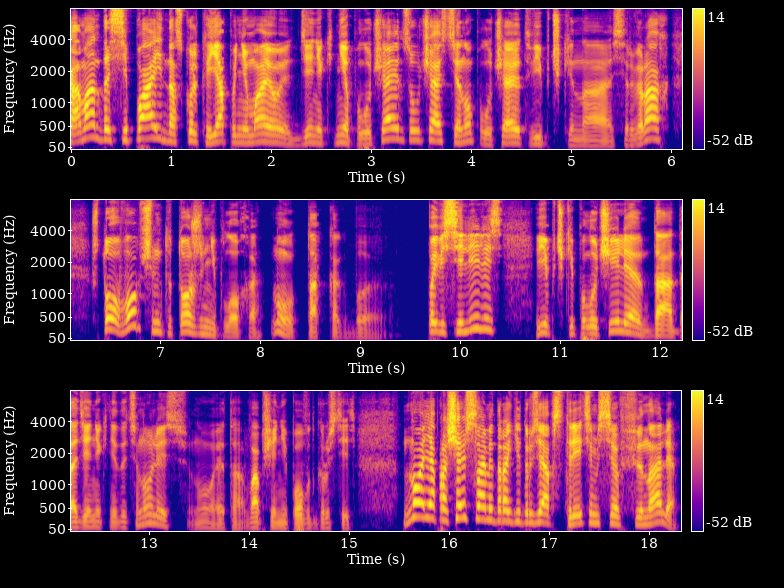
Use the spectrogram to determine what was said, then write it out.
Команда Сипай, насколько я понимаю, денег не получает за участие, но получают випчики на серверах, что, в общем-то, тоже неплохо. Ну, так как бы повеселились, випочки получили, да, до денег не дотянулись, но это вообще не повод грустить. Ну, а я прощаюсь с вами, дорогие друзья, встретимся в финале.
